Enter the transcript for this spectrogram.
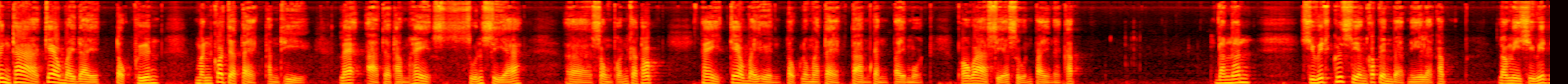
ซึ่งถ้าแก้วใบใดตกพื้น มันก็จะแตกทันที และอาจจะทำให้สูญเสียส่งผลกระทบให้แก้วใบอื่นตกลงมาแตกตามกันไปหมด เพราะว่าเสียศูนย์ไปนะครับ ดังนั้นชีวิตคริสเตียนก็เป็นแบบนี้แหละครับ เรามีชีวิต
